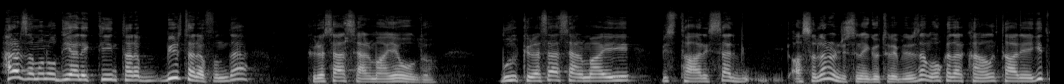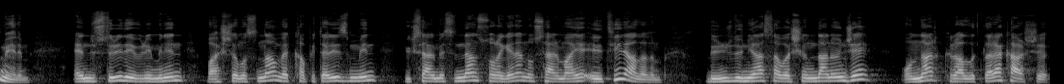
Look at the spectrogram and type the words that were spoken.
Her zaman o diyalektiğin tara- bir tarafında küresel sermaye oldu. Bu küresel sermayeyi biz tarihsel asırlar öncesine götürebiliriz ama o kadar karanlık tarihe gitmeyelim. Endüstri devriminin başlamasından ve kapitalizmin yükselmesinden sonra gelen o sermaye elitiyle alalım. Birinci Dünya Savaşı'ndan önce onlar krallıklara karşı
